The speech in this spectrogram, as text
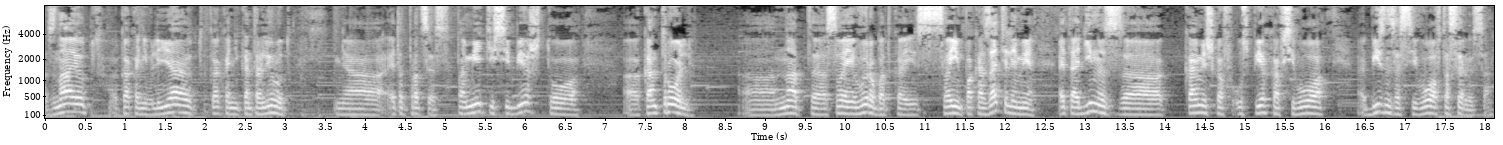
знают, как они влияют, как они контролируют этот процесс. Пометьте себе, что контроль Э, над э, своей выработкой, своими показателями, это один из э, камешков успеха всего бизнеса, всего автосервиса.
